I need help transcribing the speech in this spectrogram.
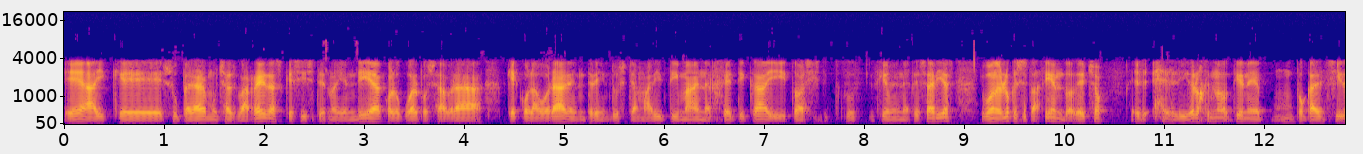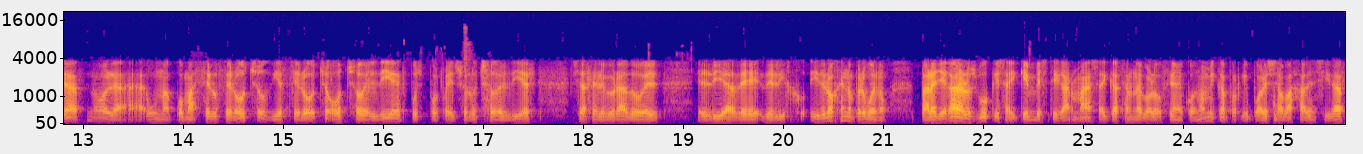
eh, hay que superar muchas barreras que existen hoy en día, con lo cual pues habrá que colaborar entre industria marítima, energética y todas las instituciones necesarias. Y bueno, es lo que se está haciendo. De hecho, el, hidrógeno tiene poca densidad, ¿no? La 1,008, 1008, 8 del 10, pues por eso el 8 del 10 se ha celebrado el, día del hidrógeno, pero bueno, para llegar a los buques hay que investigar más, hay que hacer una evaluación económica, porque por esa baja densidad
